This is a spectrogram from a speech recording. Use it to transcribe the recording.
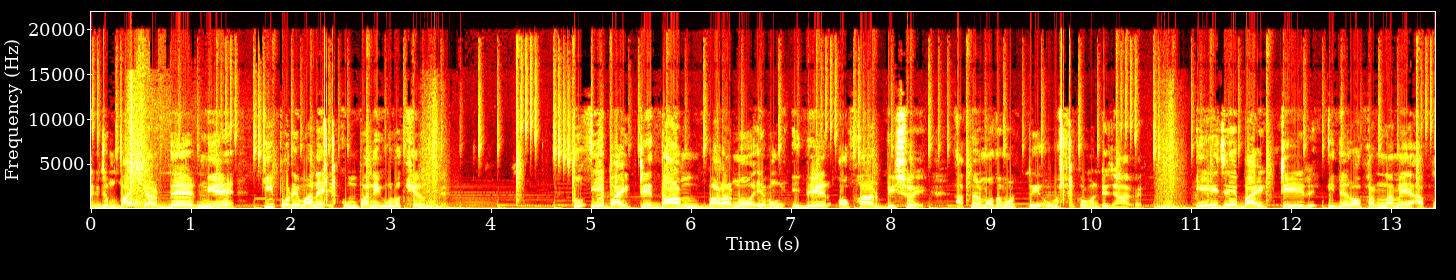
একজন বাইকারদের নিয়ে কি পরিমাণে এই কোম্পানিগুলো খেলছে। তো এই বাইকটির দাম বাড়ানো এবং ঈদের অফার বিষয়ে আপনার মতামতটি অবশ্যই কমেন্টে জানাবেন। এই যে বাইকটির ঈদের অফার নামে আপনি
